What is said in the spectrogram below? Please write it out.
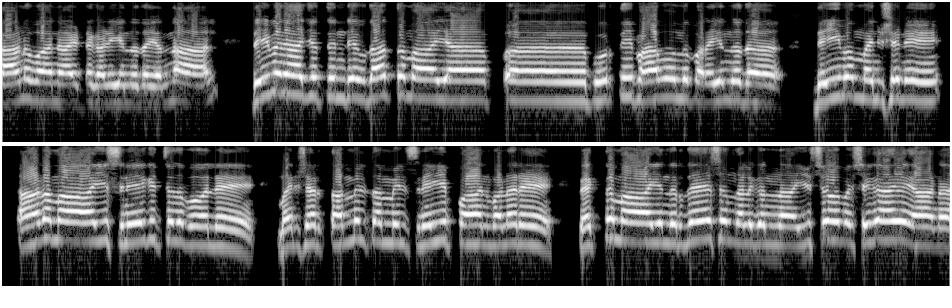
കാണുവാനായിട്ട് കഴിയുന്നത്. എന്നാൽ ദൈവരാജ്യത്തിന്റെ ഉദാത്തമായ പൂർത്തി പൂർത്തിഭാവം എന്ന് പറയുന്നത് ദൈവം മനുഷ്യനെ ആഴമായി സ്നേഹിച്ചതുപോലെ മനുഷ്യർ തമ്മിൽ തമ്മിൽ സ്നേഹിപ്പാൻ വളരെ വ്യക്തമായ നിർദ്ദേശം നൽകുന്ന ഈശോ മഷികായെയാണ്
